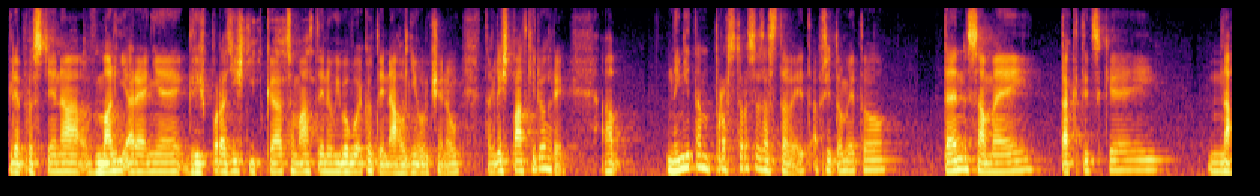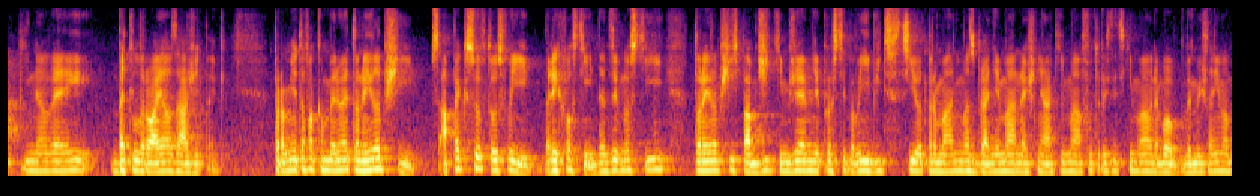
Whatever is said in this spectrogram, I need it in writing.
kde prostě na, v malé aréně, když porazíš týpka, co má stejnou výbavu jako ty, náhodně určenou, tak jdeš zpátky do hry. A není tam prostor se zastavit a přitom je to ten samý taktický, napínavý Battle Royale zážitek. Pro mě to fakt kombinuje to nejlepší z Apexu v tou svojí rychlostí, intenzivností, to nejlepší z PUBG tím, že mě prostě baví víc střílet normálníma zbraněma, než nějakýma futuristickýma nebo vymyšlenýma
